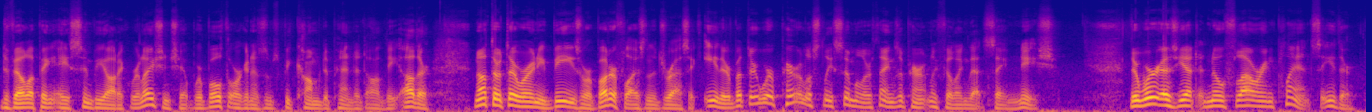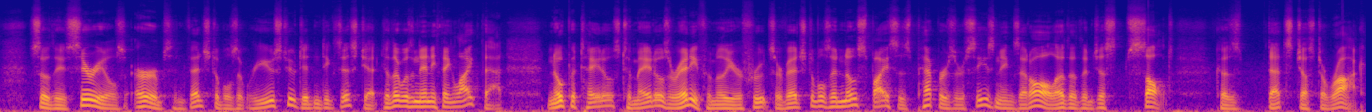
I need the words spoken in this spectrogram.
developing a symbiotic relationship where both organisms become dependent on the other. Not that there were any bees or butterflies in the Jurassic either, but there were perilously similar things apparently filling that same niche. There were as yet no flowering plants either. So the cereals, herbs, and vegetables that we're used to didn't exist yet. There wasn't anything like that. No potatoes, tomatoes, or any familiar fruits or vegetables, and no spices, peppers, or seasonings at all other than just salt, because that's just a rock.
